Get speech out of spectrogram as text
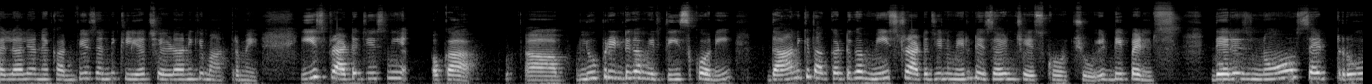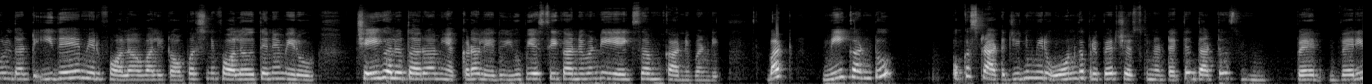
వెళ్ళాలి అనే కన్ఫ్యూజన్ని క్లియర్ చేయడానికి మాత్రమే. ఈ స్ట్రాటజీస్ని ఒక బ్లూ ప్రింట్గా మీరు తీసుకొని దానికి తగ్గట్టుగా మీ స్ట్రాటజీని మీరు డిజైన్ చేసుకోవచ్చు. It depends there is no set rule that ఇదే మీరు ఫాలో అవ్వాలి. టాపర్స్ని ఫాలో అయితేనే మీరు చేయగలుగుతారు అని ఎక్కడా లేదు. యూపీఎస్సీ కానివ్వండి ఏ ఎగ్జామ్ కానివ్వండి. బట్ మీకంటూ ఒక స్ట్రాటజీని మీరు ఓన్గా ప్రిపేర్ చేసుకున్నట్టయితే that is very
